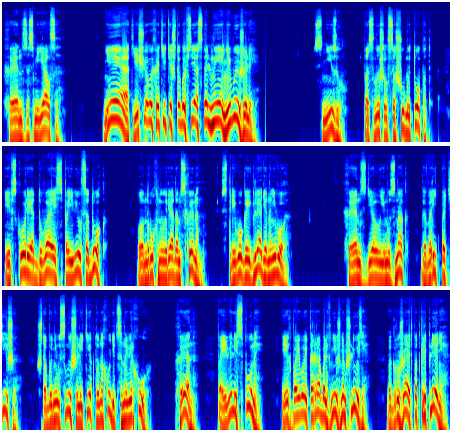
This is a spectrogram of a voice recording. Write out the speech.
Хэн засмеялся. Нет, еще вы хотите, чтобы все остальные не выжили. Снизу послышался шум и топот, и вскоре, отдуваясь, появился док. Он рухнул рядом с Хэном, с тревогой глядя на него. Хэн сделал ему знак говорить потише, чтобы не услышали те, кто находится наверху. «Хэн, появились спуны, их боевой корабль в нижнем шлюзе, выгружает подкрепление.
